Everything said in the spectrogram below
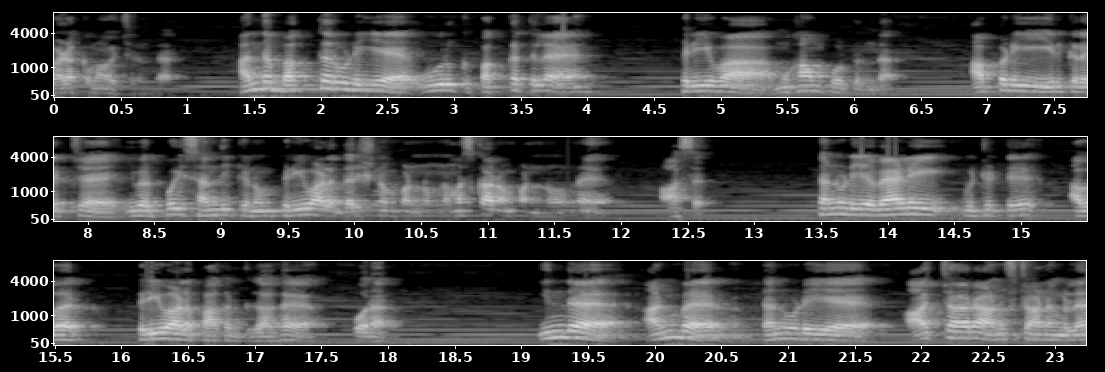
வழக்கமாக வச்சுருந்தார். அந்த பக்தருடைய ஊருக்கு பக்கத்தில் பெரியவா முகாம் போட்டிருந்தார். அப்படி இருக்கிறச்ச இவர் போய் சந்திக்கணும் பெரியவாளை தரிசனம் பண்ணணும் நமஸ்காரம் பண்ணணும்னு ஆசை. தன்னுடைய வேலையை விட்டுட்டு அவர் பெரியவாளை பார்க்கறதுக்காக போனார் இந்த அன்பர் தன்னுடைய ஆச்சார அனுஷ்டானங்களை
